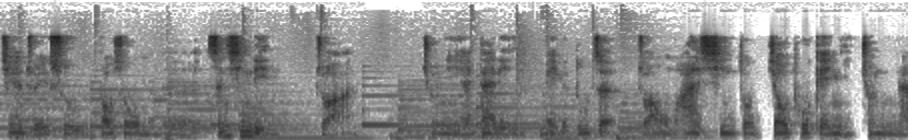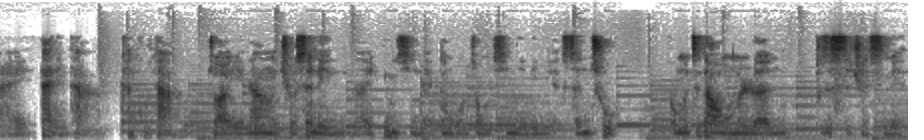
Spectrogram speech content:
亲爱的主耶稣，保守我们的身心灵，转。求你来带领每个读者，主要我们爱心都交托给你。求你来带领他，看顾他，主要也让求圣灵来运行，来动工在我们心灵里面的深处。我们知道我们人不是十全十美，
